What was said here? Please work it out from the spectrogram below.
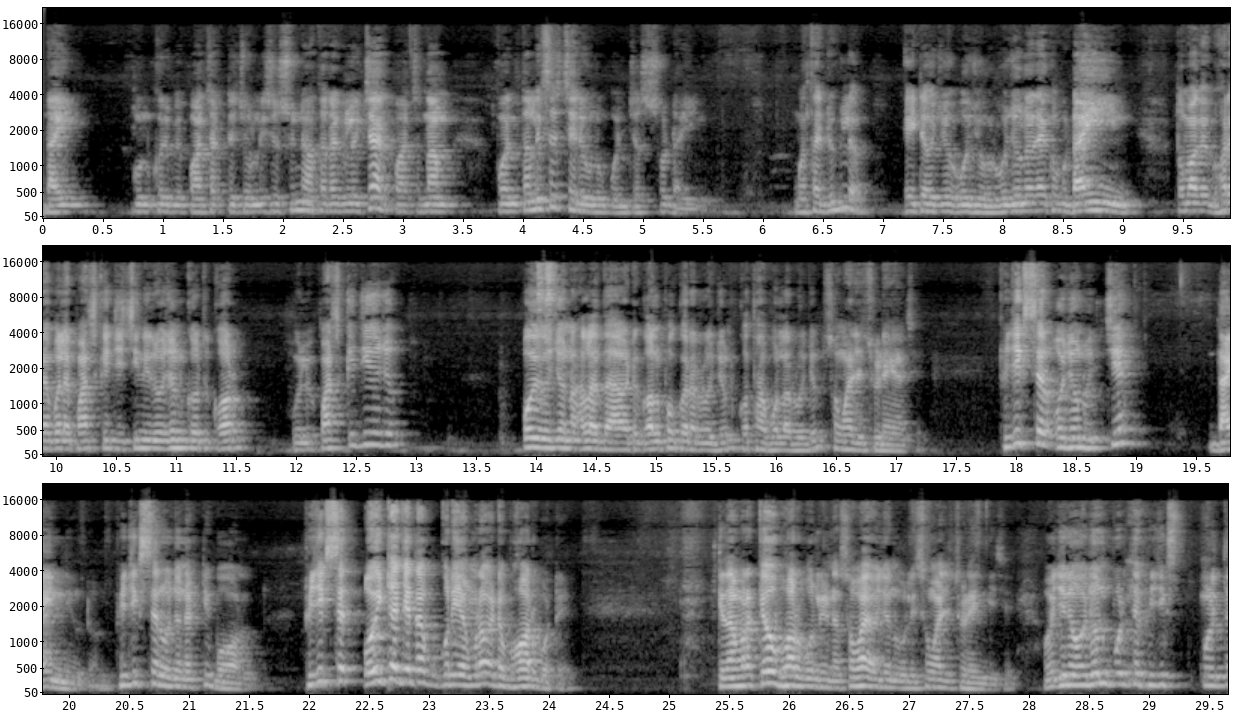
ডাই গুণ করবে পাঁচ আটটে চল্লিশে শূন্য হাতে রাখলে চার, পাঁচ নাম পঁয়তাল্লিশের চারে উনপঞ্চাশশো ডাইন মাথায় ঢুকলো? এইটা হচ্ছে ওজন। ওজনের একক ডাইন। তোমাকে ঘরে বলে পাঁচ কেজি চিনির ওজন কর বলবে পাঁচ কেজি ওজন? ওই ওজন আলাদা, ওটা গল্প করার ওজন, কথা বলার ওজন, সমাজে ছুড়ে আছে ফিজিক্সের ওজন হচ্ছে ডাইন নিউটন। ফিজিক্সের ওজন একটি বল। ফিজিক্সের ওইটা যেটা করি আমরা, ওইটা ভর বটে। কিন্তু আমরা কেউ ভর বলি না, সবাই ওজন বলি, সমাজে ছড়িয়ে গেছে ওই জন্য ওজন পড়তে ফিজিক্স পড়তে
